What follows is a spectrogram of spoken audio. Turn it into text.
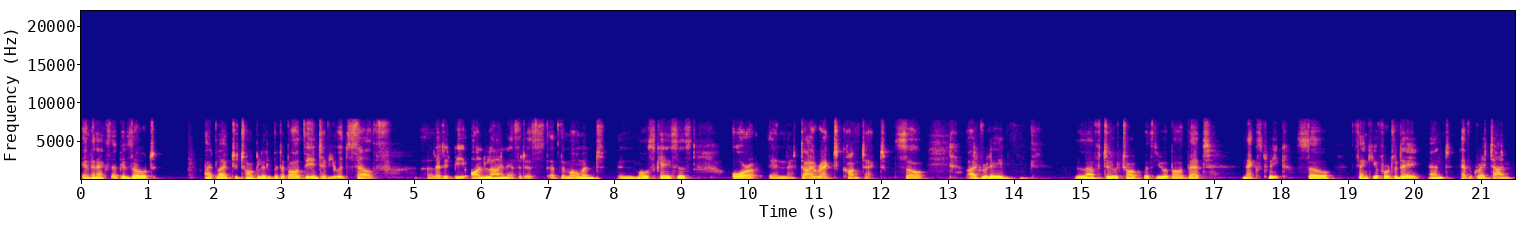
in the next episode, I'd like to talk a little bit about the interview itself. Uh, let it be online, as it is at the moment in most cases, or in direct contact. So I'd really love to talk with you about that next week. So thank you for today and have a great time.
